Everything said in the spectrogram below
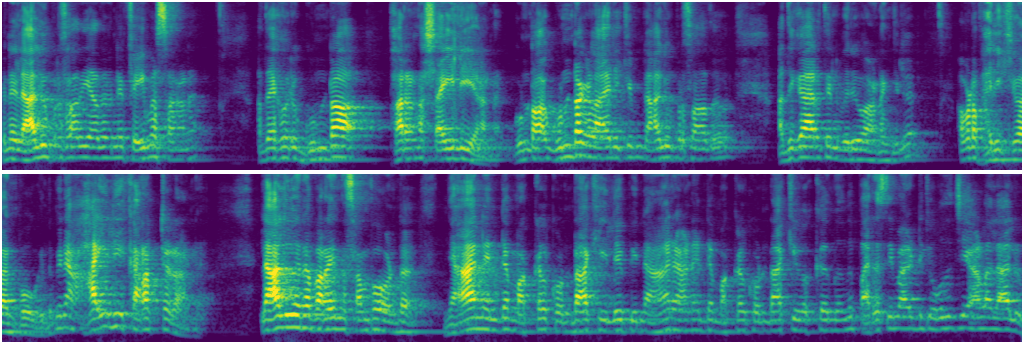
പിന്നെ ലാലു പ്രസാദ് യാദവിന് ഫേമസ് ആണ്. അദ്ദേഹം ഒരു ഗുണ്ട ഭരണ ശൈലിയാണ് ഗുണ്ട ഗുണ്ടകളായിരിക്കും ലാലു പ്രസാദ് അധികാരത്തിൽ വരുവാണെങ്കിൽ അവിടെ ഭരിക്കുവാൻ പോകുന്നത്. പിന്നെ ഹൈലി കറപ്റ്റഡ് ആണ്. ലാലു തന്നെ പറയുന്ന സംഭവമുണ്ട് ഞാൻ എന്റെ മക്കൾക്ക് ഉണ്ടാക്കിയില്ലേ? പിന്നെ ആരാണ് എന്റെ മക്കൾക്ക് ഉണ്ടാക്കി വെക്കുന്നതെന്ന് പരസ്യമായിട്ട് ചോദിച്ചയാളാണ് ലാലു.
